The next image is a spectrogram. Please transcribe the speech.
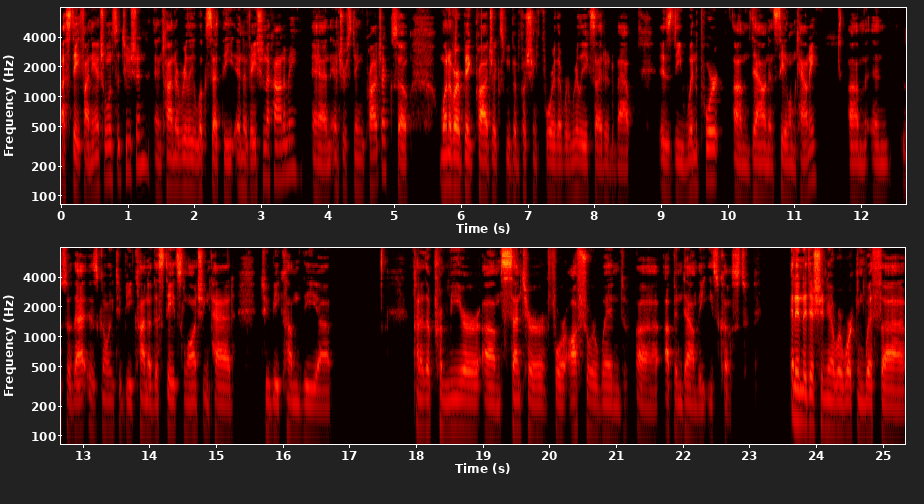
a state financial institution and kind of really looks at the innovation economy and interesting projects. So, one of our big projects we've been pushing for that we're really excited about is the Windport um, down in Salem County. Um, and so that is going to be kind of the state's launching pad to become the uh, kind of the premier um, center for offshore wind uh, up and down the East Coast. And in addition, you know, we're working with uh,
